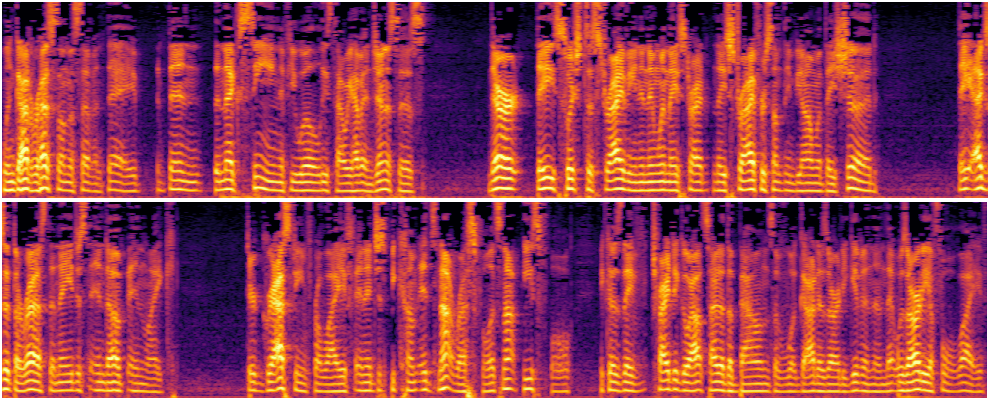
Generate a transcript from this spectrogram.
when God rests on the seventh day, then the next scene, if you will, at least how we have it in Genesis, there they switch to striving, and then when they strive, they strive for something beyond what they should. They exit the rest, and they just end up in like they're grasping for life, and it just become it's not restful, it's not peaceful because they've tried to go outside of the bounds of what God has already given them. That was already a full life,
